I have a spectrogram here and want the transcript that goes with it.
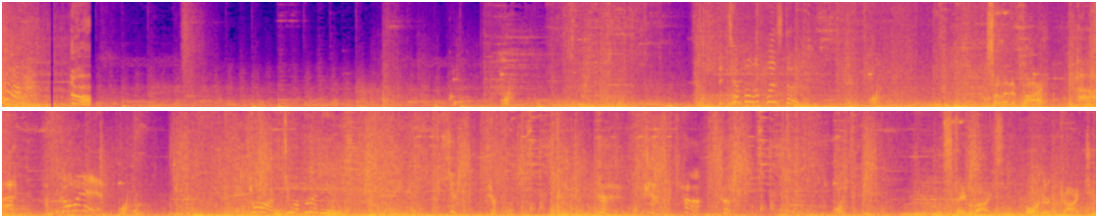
Ah! Wisdom. Solidify. I'm going in! Torn to oblivion! Stabilize. Order guide you.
